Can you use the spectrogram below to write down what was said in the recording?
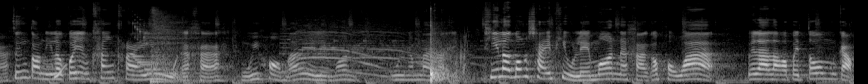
นะ ซึ่งตอนนี้เราก็ยังคลั่งไคล้อยู่นะคะอุ้ยหอมมากเลยเลมอนอุ้ยน้ำลายไหลที่เราต้องใช้ผิวเลมอนนะคะ ก็เพราะว่าเวลาเราเอาไปต้มกับ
